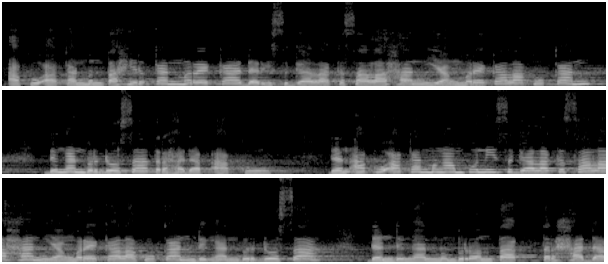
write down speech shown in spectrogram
Aku akan mentahirkan mereka dari segala kesalahan yang mereka lakukan dengan berdosa terhadap Aku dan aku akan mengampuni segala kesalahan yang mereka lakukan dengan berdosa dan dengan memberontak terhadap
